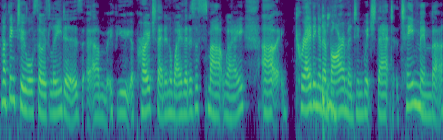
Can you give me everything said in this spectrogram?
And I think too, also as leaders, um, if you approach that in a way that is a smart way, uh, creating an environment in which that team member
